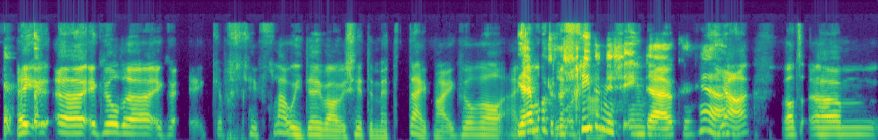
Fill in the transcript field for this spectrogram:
Hey, eh, ik wilde. Ik, ik heb geen flauw idee waar we zitten met de tijd, maar ik wil wel. Jij moet de geschiedenis induiken. Ja. Ja, want ehm,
